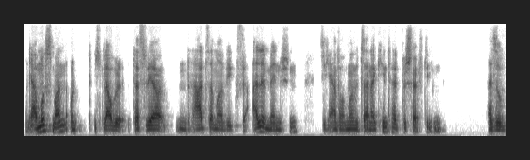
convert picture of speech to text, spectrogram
und da muss man, und ich glaube, das wäre ein ratsamer Weg für alle Menschen, sich einfach mal mit seiner Kindheit beschäftigen. Also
